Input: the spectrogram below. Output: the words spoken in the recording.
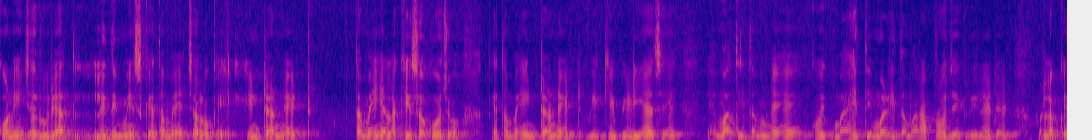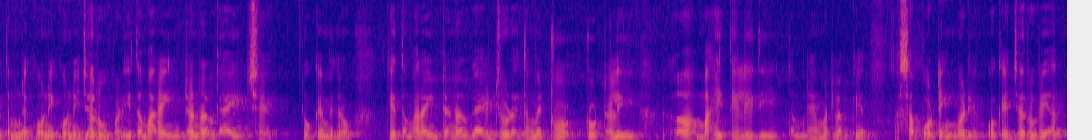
કોની જરૂરિયાત લીધી? મીન્સ કે તમે, ચલો કે ઇન્ટરનેટ તમે અહીંયા લખી શકો છો કે તમે ઇન્ટરનેટ, વિકીપીડિયા છે, એમાંથી તમને કોઈક માહિતી મળી તમારા પ્રોજેક્ટ રિલેટેડ. મતલબ કે તમને કોની કોની જરૂર પડી. તમારા ઇન્ટરનલ ગાઈડ છે. ઓકે મિત્રો? કે તમારા ઇન્ટરનલ ગાઈડ જોડે તમે ટોટલી માહિતી લીધી, તમને મતલબ કે સપોર્ટિંગ મળ્યું. ઓકે? જરૂરિયાત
